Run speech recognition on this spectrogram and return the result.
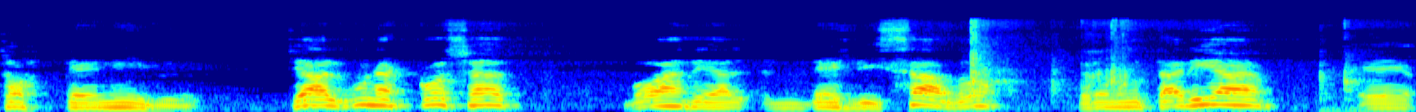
sostenible. Ya algunas cosas vos has deslizado, pero me gustaría eh,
